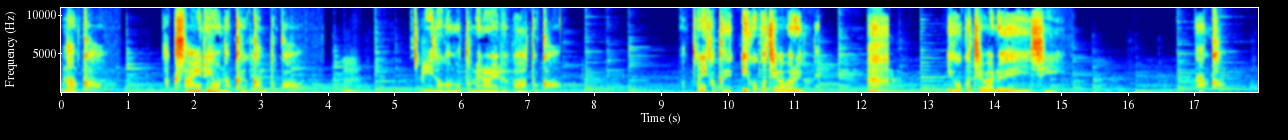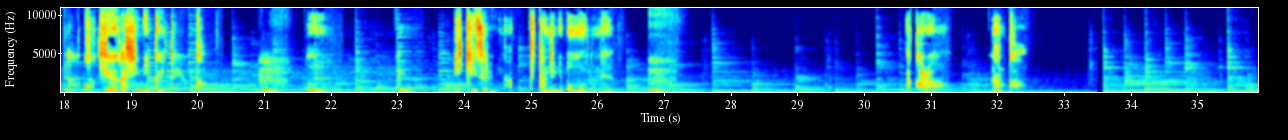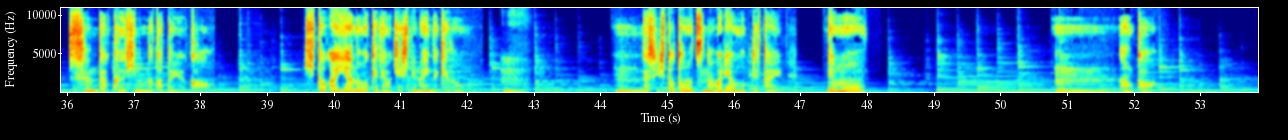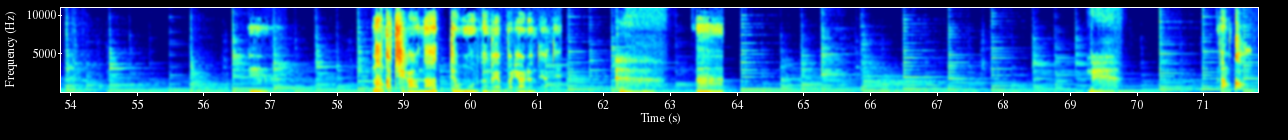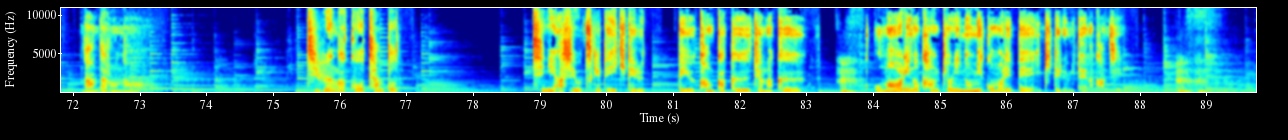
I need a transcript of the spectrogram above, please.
なんかたくさんいるような空間とかうん。スピードが求められるバーとかとにかく居心地が悪いのね居心地悪いしなんか呼吸がしにくいというか。うん。もううん。生きづらいなって単純に思うのね。うん。だからなんか澄んだ空気の中というか人が嫌なわけでは決してないんだけどうんし人とのつながりは持ってたい。でもうん。なんかうん。なんか違うなって思分がこうちゃんと地に足をつけて生きてるっていう感覚じゃなくえうん。こう周りの環境に飲み込まれて生きてるみたいな感じ。うん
